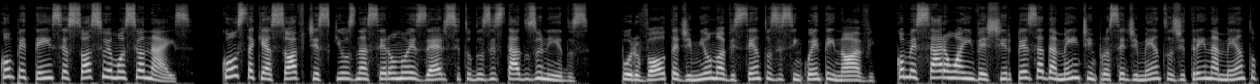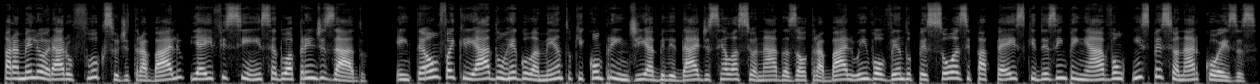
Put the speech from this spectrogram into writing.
Competências socioemocionais. Consta que as soft skills nasceram no Exército dos Estados Unidos. Por volta de 1959, começaram a investir pesadamente em procedimentos de treinamento para melhorar o fluxo de trabalho e a eficiência do aprendizado. Então foi criado um regulamento que compreendia habilidades relacionadas ao trabalho envolvendo pessoas e papéis que desempenhavam inspecionar coisas,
